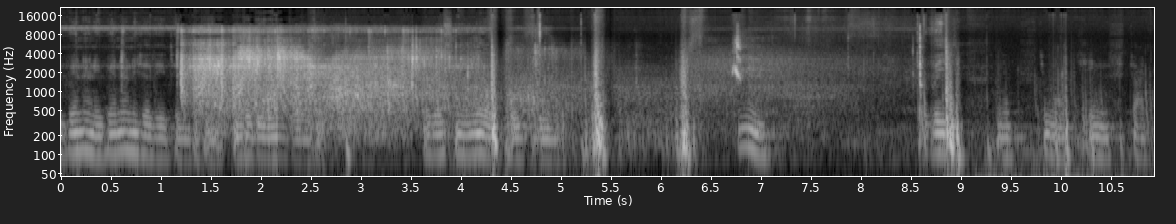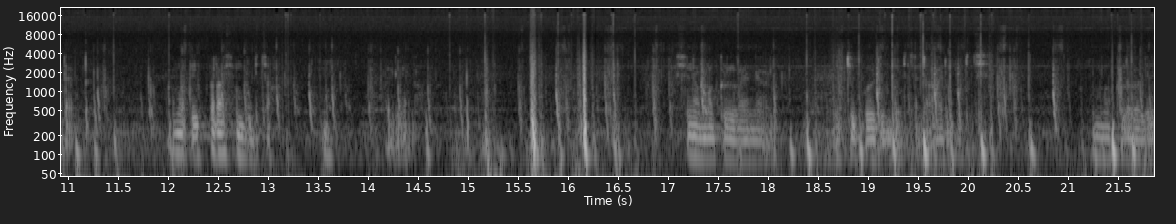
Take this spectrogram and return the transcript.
ഇവനാണ് ഇവനാണ് ചതീത് നെക്സ്റ്റ് മാച്ചിങ് സ്റ്റാർട്ട് നമുക്ക് ഇപ്രാവശ്യം പിടിച്ചാൽ പക്ഷെ നമുക്കുള്ള തന്നെ കളി ഒറ്റ പേടും പിടിച്ചിട്ട് ആരും പിടിച്ച് നമുക്കുള്ള കളി.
